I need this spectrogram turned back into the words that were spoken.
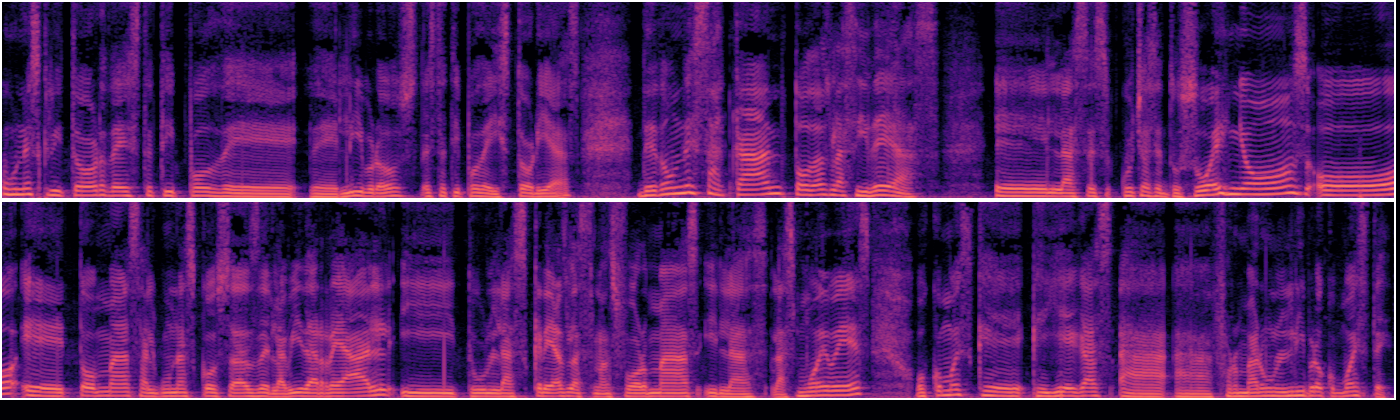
un escritor de este tipo de, de libros, de este tipo de historias. ¿De dónde sacan todas las ideas? Eh, ¿Las escuchas en tus sueños o eh, tomas algunas cosas de la vida real y tú las creas, las transformas y las, las mueves? ¿O cómo es que, llegas a, formar un libro como este?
